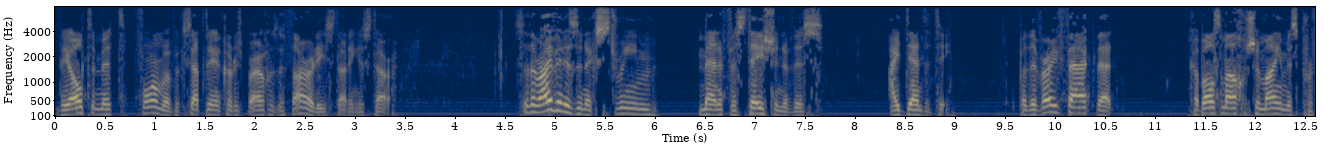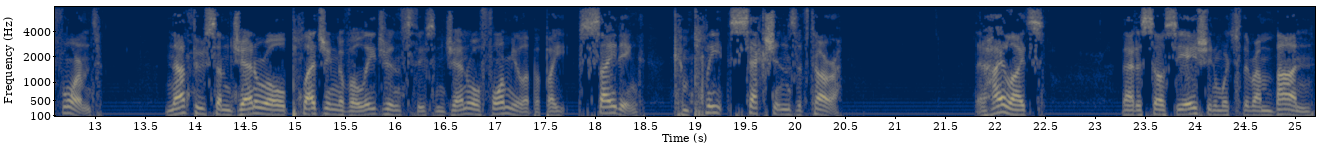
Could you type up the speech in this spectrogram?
the ultimate form of accepting a HaKadosh Baruch Hu's authority, studying his Torah. So the Raavad is an extreme manifestation of this identity. But the very fact that Kabbalas Malchus Shemayim is performed not through some general pledging of allegiance, through some general formula, but by citing complete sections of Torah. That highlights that association which the Ramban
